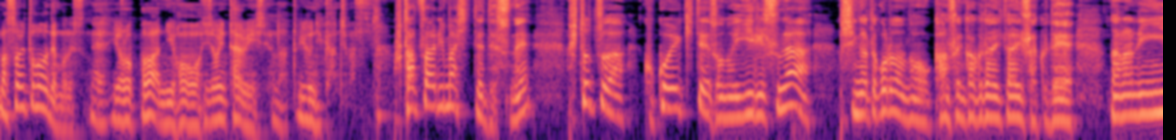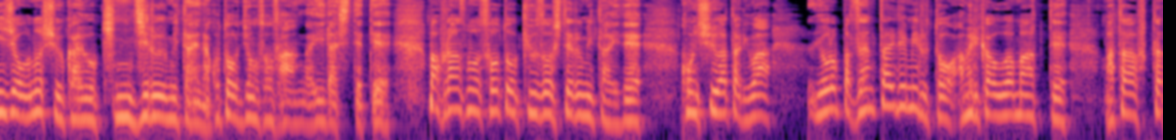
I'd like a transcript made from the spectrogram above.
まあ、そういうところでもですねヨーロッパは日本を非常に頼りにしているなというふうに感じます。2つありましてですね一つはここへ来てそのイギリスが新型コロナの感染拡大対策で7人以上の集会を禁じるみたいなことをジョンソンさんが言い出してて、まあ、フランスも相当急増してるみたいで今週あたりはヨーロッパ全体で見るとアメリカを上回ってまた再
